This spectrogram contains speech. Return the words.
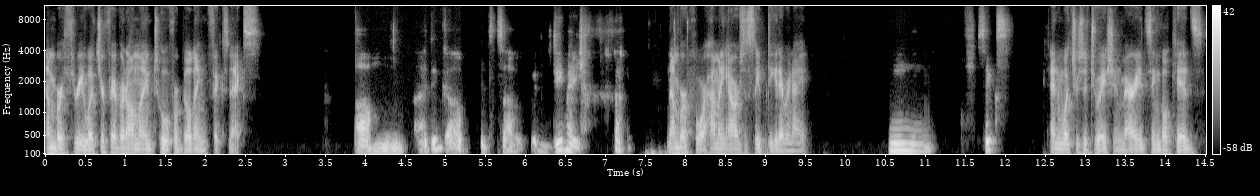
Number three, what's your favorite online tool for building FixNix? Um, I think uh, it's uh, Gmail. Number four, how many hours of sleep do you get every night? Mm, six. And what's your situation? Married, single, kids?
